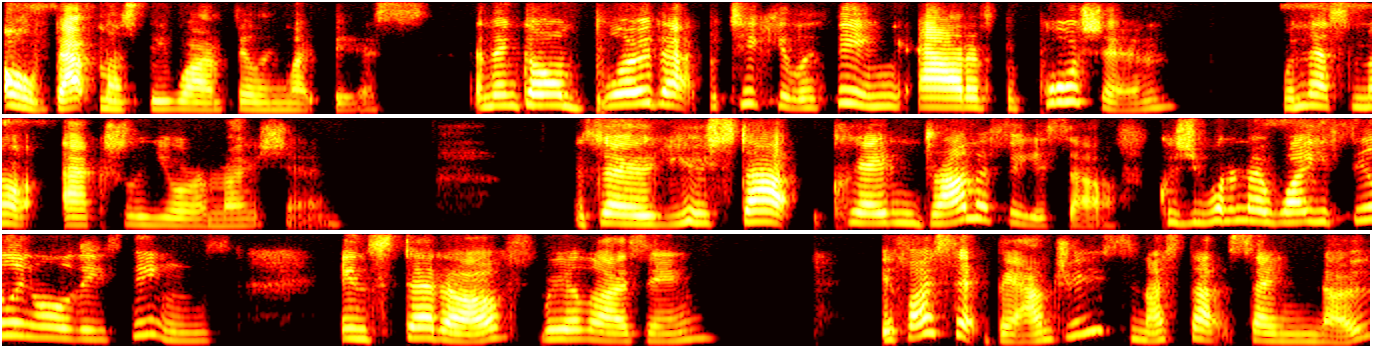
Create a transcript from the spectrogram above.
Oh, that must be why I'm feeling like this. And then go and blow that particular thing out of proportion when that's not actually your emotion. And so you start creating drama for yourself because you want to know why you're feeling all of these things instead of realizing if I set boundaries and I start saying no,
